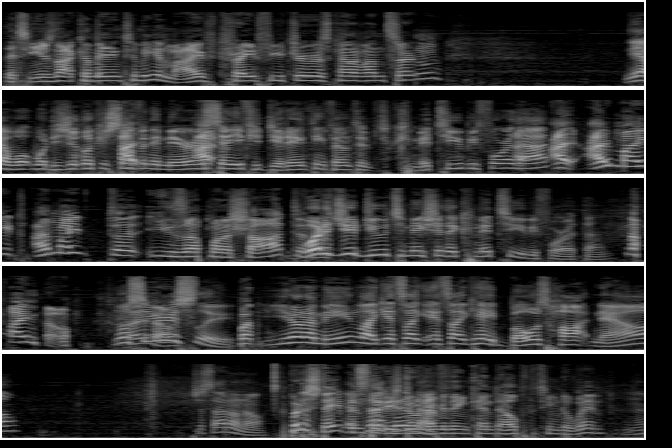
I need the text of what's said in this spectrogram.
the team's not committing to me and my trade future is kind of uncertain, Yeah, what, what did you look yourself I- in the mirror and I- say if you did anything for them to commit to you before that? I, I might I might uh, ease up on a shot. what did you do to make sure they commit to you before it then? No, I know. No, I know. seriously. But you know what I mean? Like it's like it's like, hey, Bo's hot now. Just I don't know. Put a statement that he's doing enough. everything he can to help the team to win. No.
